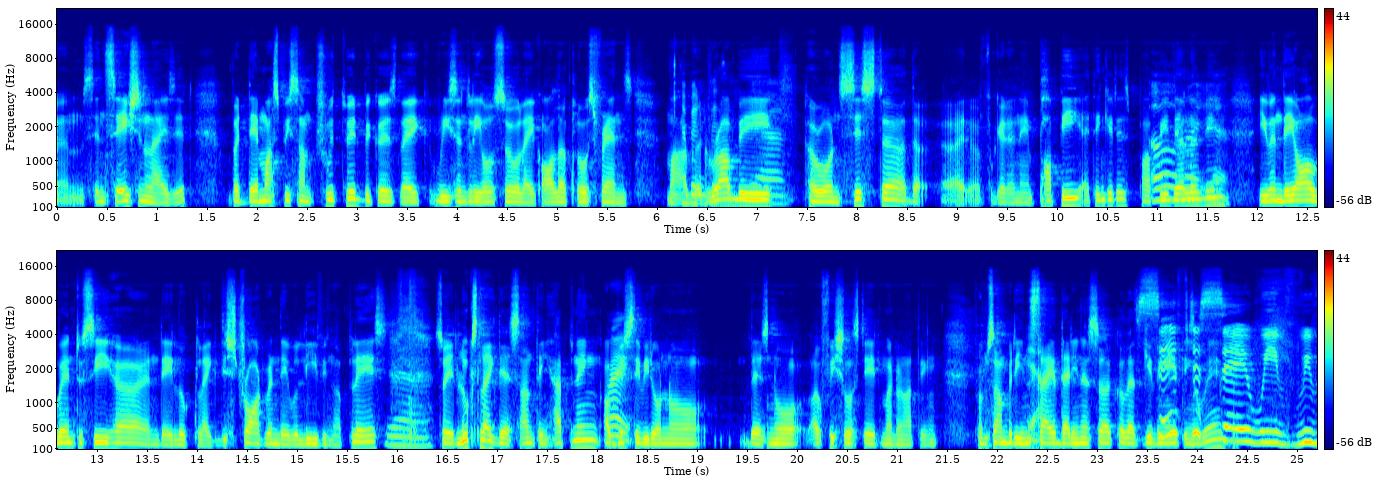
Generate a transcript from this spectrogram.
um, sensationalize it but there must be some truth to it because like recently also like all her close friends margot robbie yeah. her own sister the uh, i don't forget her name poppy i think it is poppy Oh, right, delevingne yeah. even they all went to see her and they looked like distraught when they were leaving her place Yeah. so it looks like there's something happening obviously we don't know there's no official statement or nothing from somebody inside that inner circle that's giving Safe anything to away say we've we've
